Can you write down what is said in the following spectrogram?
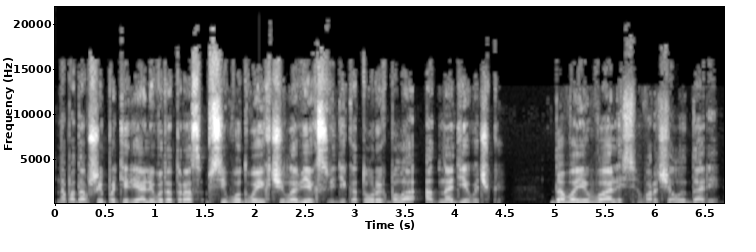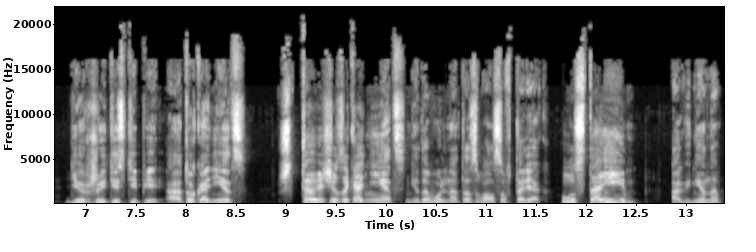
Нападавшие потеряли в этот раз всего двоих человек, среди которых была одна девочка. «Довоевались», — ворчал и Дарья. «Держитесь теперь, а то конец!» «Что еще за конец?» — недовольно отозвался вторяк. «Устоим!» Огнена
